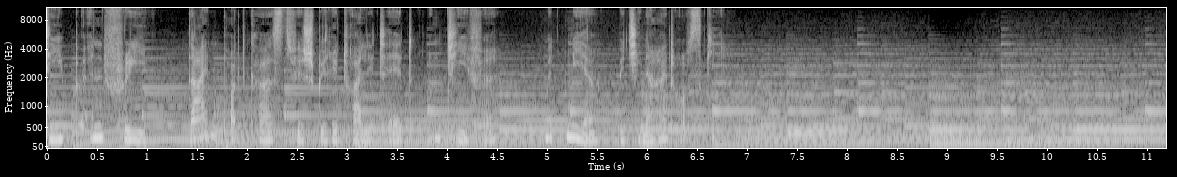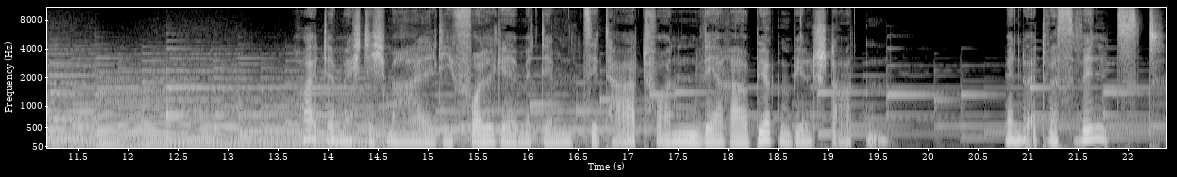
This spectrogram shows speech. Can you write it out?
Deep and Free, dein Podcast für Spiritualität und Tiefe. Mit mir, Bettina Heidrowski. Heute möchte ich mal die Folge mit dem Zitat von Vera Birkenbiel starten. Wenn du etwas willst,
